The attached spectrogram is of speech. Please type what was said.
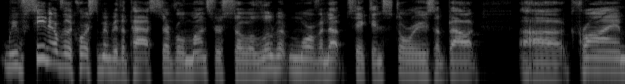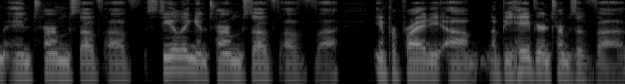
we've seen over the course of maybe the past several months or so a little bit more of an uptick in stories about uh, crime in terms of, of stealing, in terms of of uh, impropriety um, behavior, in terms of uh,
